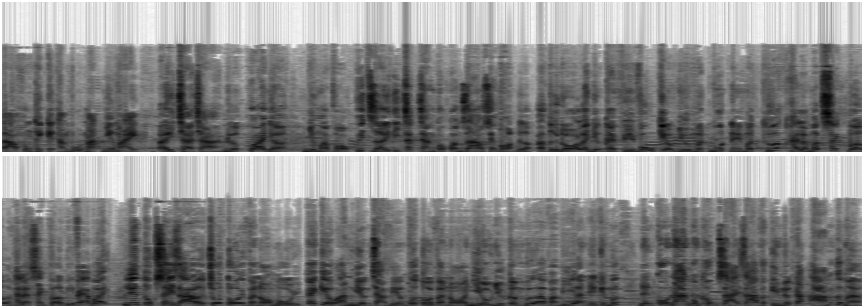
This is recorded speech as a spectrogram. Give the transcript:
tao không thích cái thằng bốn mắt như mày. Ây chà chà, được quá nhở. Nhưng mà vỏ quýt dày thì chắc chắn có con dao sẽ vọt được. Và từ đó là những cái phi vụ kiểu như mất bút này, mất thước hay là mất sách vở hay là sách vở bị vẽ bậy liên tục xảy ra ở chỗ tôi và nó ngồi. Cái kiểu ăn miếng trả miếng của tôi và nó nhiều như cơm bữa và bí ẩn đến cái mức đến Conan còn không giải ra và tìm được đáp án cơ mà.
